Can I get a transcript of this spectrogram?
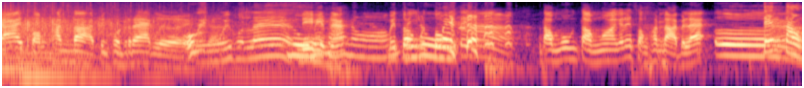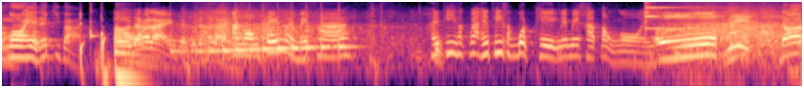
ได้ 2,000 บาทเป็นคนแรกเลยโอ้ยคนแรกนี่เห็นไหมรู้ไหมคะน้องไม่ต้องไม่รู้ไม่ต้องเต้นหน้าเต่างงเต่างอยก็ได้ 2,000 บาทไปแล้วเออเต้นเต่างอยอะได้กี่บาท เออได้เท่าไหร่แต่คุณได้เท่าไหร่อะน้องเต้นหน่อยไหมคะ ให้พี่สักให้พี่สักบทเพลงได้ไหมคะเต่างอย เออพี่ได้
